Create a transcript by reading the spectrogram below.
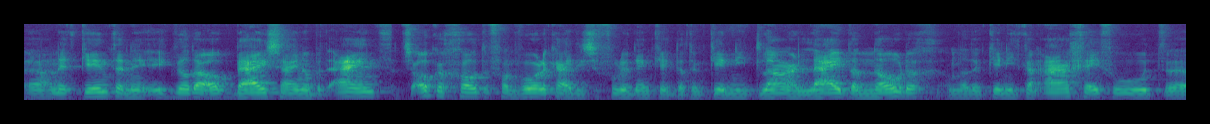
uh, aan dit kind en ik wil daar ook bij zijn op het eind. Het is ook een grote verantwoordelijkheid die ze voelen, denk ik, dat hun kind niet langer lijdt dan nodig, omdat een kind niet kan aangeven hoe het uh,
